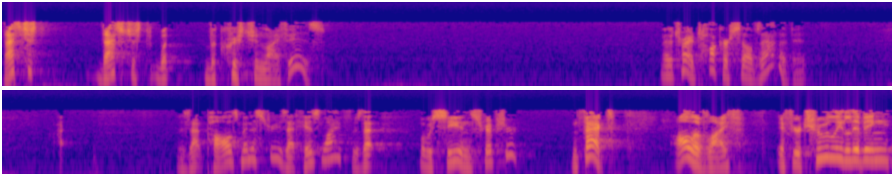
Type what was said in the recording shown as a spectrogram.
That's just, that's just what the Christian life is. Now, to try to talk ourselves out of it, is that Paul's ministry? Is that his life? Is that what we see in Scripture? In fact, all of life, if you're truly living,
